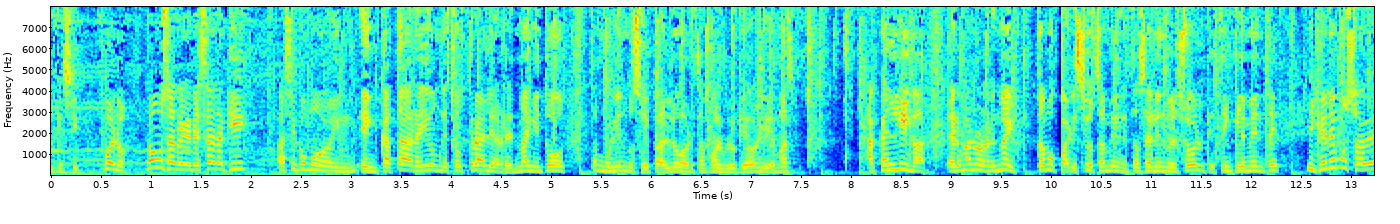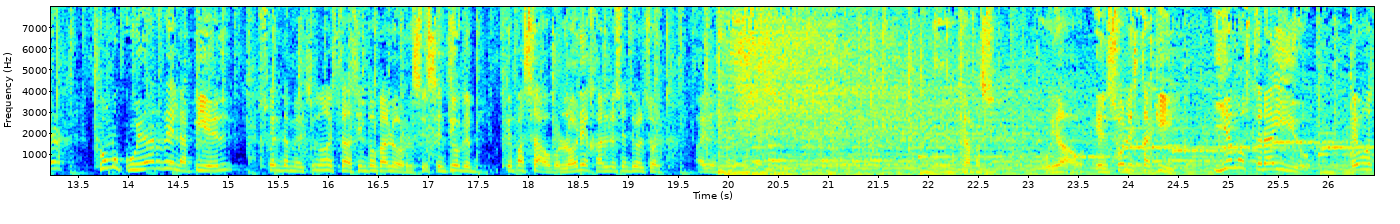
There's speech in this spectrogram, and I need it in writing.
que sí. Bueno, vamos a regresar aquí, así como en, en Qatar, ahí donde está Australia, Redmayne y todos, están muriéndose de calor, están con el bloqueador y demás. Acá en Lima, hermano Redmayne, estamos parecidos también, está saliendo el sol, que está inclemente, y queremos saber cómo cuidar de la piel. Suéltame, ¿dónde está? Siento calor, he sentido que, que he pasado por la oreja, le he sentido el sol. Ahí está. ¿Qué ha pasado? Cuidado, el sol está aquí. Y hemos traído, hemos,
